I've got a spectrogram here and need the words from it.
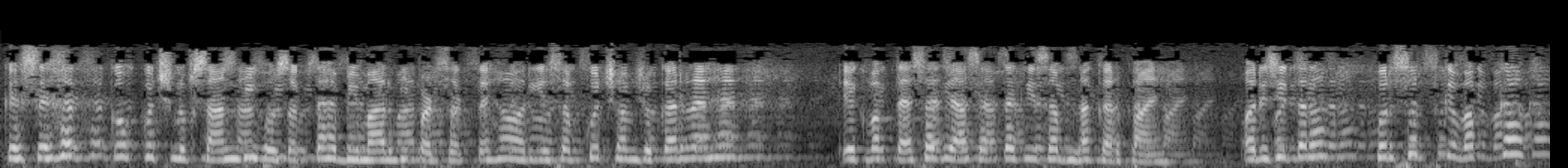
کہ صحت کو کچھ نقصان بھی ہو سکتا ہے، بیمار بھی پڑ سکتے ہیں۔ اور یہ سب کچھ ہم جو کر رہے ہیں، ایک وقت ایسا بھی آ سکتا ہے کہ سب نہ کر پائیں۔ اور اسی طرح فرصت کے وقت کا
